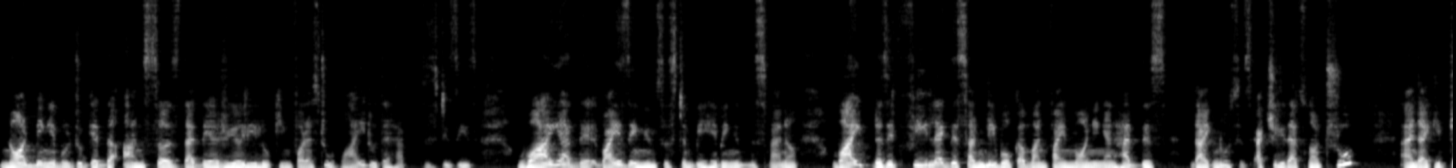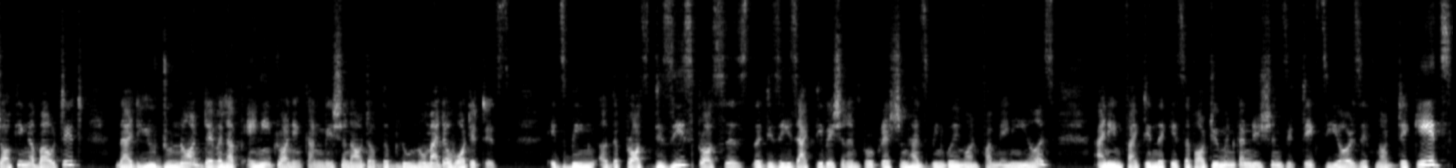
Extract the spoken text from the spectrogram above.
not being able to get the answers that they are really looking for as to why do they have this disease? Why are they why is the immune system behaving in this manner? Why does it feel like they suddenly woke up one fine morning and had this diagnosis? Actually that's not true. And i keep talking about it that you do not develop any chronic condition out of the blue no matter what it is it's been uh, the pro- disease process the disease activation and progression has been going on for many years. And in fact in the case of autoimmune conditions it takes years if not decades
